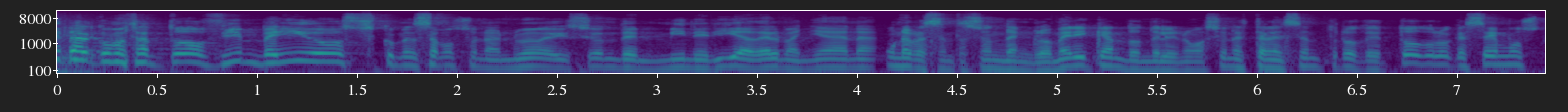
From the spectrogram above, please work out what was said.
¿Qué tal? ¿Cómo están todos? Bienvenidos. Comenzamos una nueva edición de Minería del Mañana, una presentación de Anglo American donde la innovación está en el centro de todo lo que hacemos,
